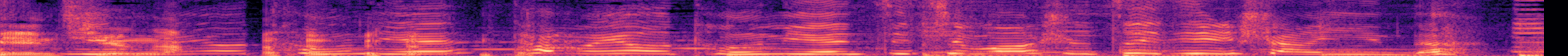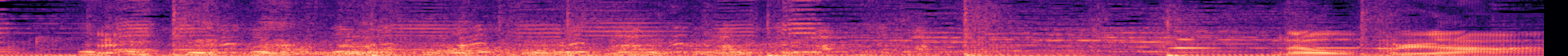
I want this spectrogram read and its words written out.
年轻啊没有童年，他没有童年，机器猫是最近上映的。那我不知道啊。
